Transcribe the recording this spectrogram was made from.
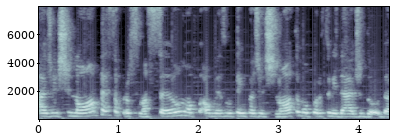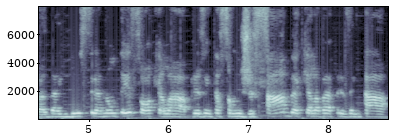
A gente nota essa aproximação, ao mesmo tempo a gente nota uma oportunidade do, da, da indústria não ter só aquela apresentação engessada que ela vai apresentar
